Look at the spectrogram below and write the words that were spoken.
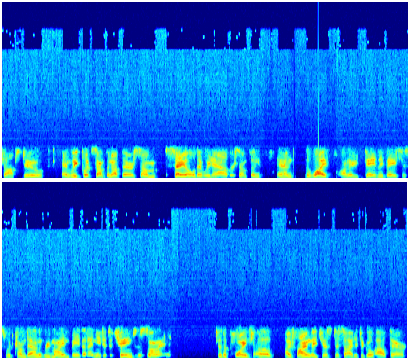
shops do, and we'd put something up there, some sale that we'd have or something, and the wife on a daily basis would come down and remind me that I needed to change the sign to the point of I finally just decided to go out there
